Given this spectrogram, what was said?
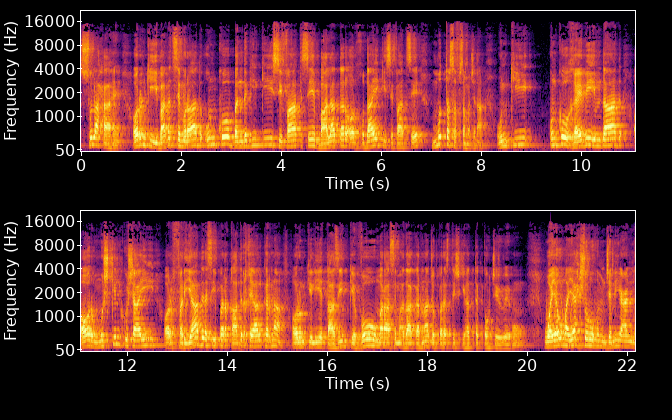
صلحہ ہیں اور ان کی عبادت سے مراد ان کو بندگی کی صفات سے بالاتر اور خدائی کی صفات سے متصف سمجھنا، ان کی ان کو غیبی امداد اور مشکل کشائی اور فریاد رسی پر قادر خیال کرنا اور ان کے لیے تعظیم کے وہ مراسم ادا کرنا جو پرستش کی حد تک پہنچے ہوئے ہوں۔ وَيَوْمَ يَحْشُرُهُمْ جَمِيعًا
